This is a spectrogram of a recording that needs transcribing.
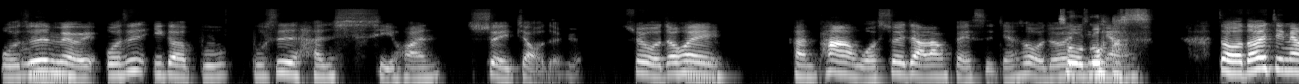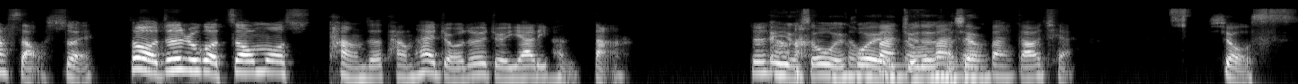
我就是没有，嗯、我是一个不不是很喜欢睡觉的人，所以我就会很怕我睡觉浪费时间，所以我就会尽量，对，我都会尽量少睡。所以我就是如果周末躺着躺太久，我就会觉得压力很大。就是、欸、有时候我也会觉得好像搞起来，笑死。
